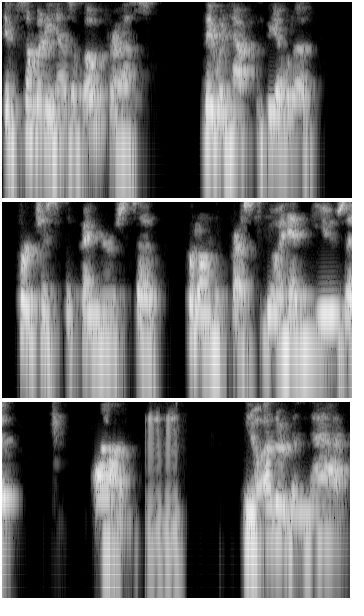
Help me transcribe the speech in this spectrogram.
if somebody has a bow press they would have to be able to purchase the fingers to put on the press to go ahead and use it. Uh, mm-hmm. You know, other than that,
